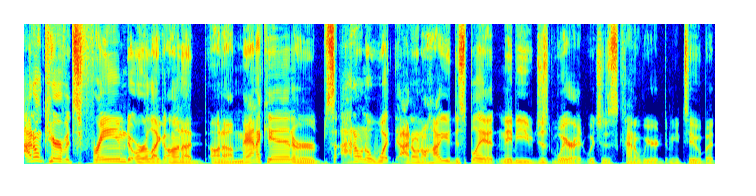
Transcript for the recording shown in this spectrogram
I don't care if it's framed or like on a on a mannequin or I don't know what I don't know how you display it. Maybe you just wear it, which is kind of weird to me too. But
